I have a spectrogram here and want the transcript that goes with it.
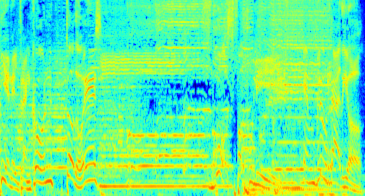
Y en el trancón, todo es. Populi. En Blue Radio.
